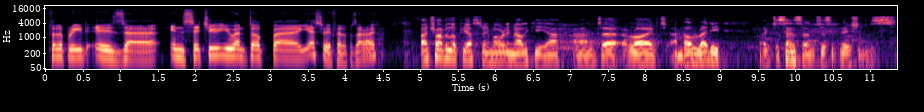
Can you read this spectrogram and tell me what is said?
Philip Reid is uh, in situ. You went up uh, yesterday, Philip, is that right? I travelled up yesterday morning, Malachy, yeah, and uh, arrived, and already, like the sense of anticipation is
